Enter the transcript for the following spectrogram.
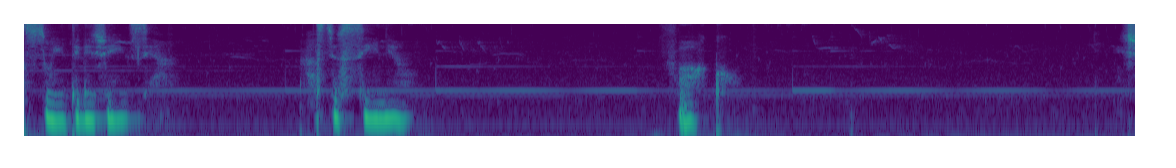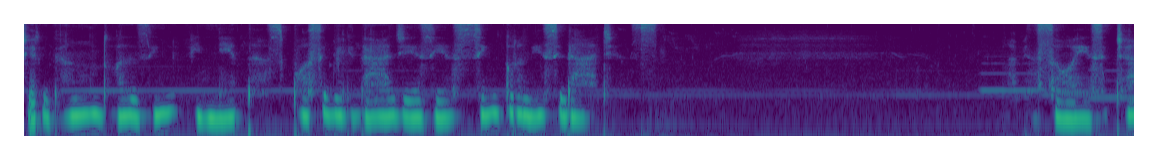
Sua inteligência, raciocínio, foco, enxergando as infinitas possibilidades e as sincronicidades. Abençoe esse chakra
